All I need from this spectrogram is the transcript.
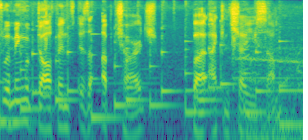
Swimming with dolphins is an upcharge, but I can show you some.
